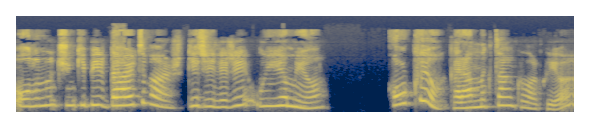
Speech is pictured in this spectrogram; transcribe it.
oğlunun çünkü bir derdi var. Geceleri uyuyamıyor. Korkuyor, karanlıktan korkuyor.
